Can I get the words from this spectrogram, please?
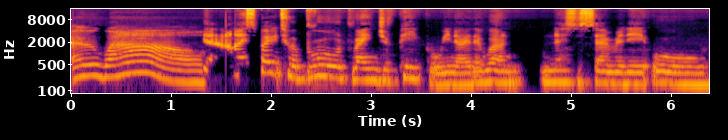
Oh wow! Yeah, and I spoke to a broad range of people. You know, they weren't necessarily all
